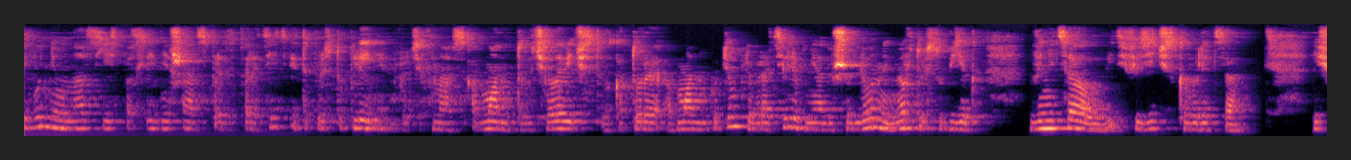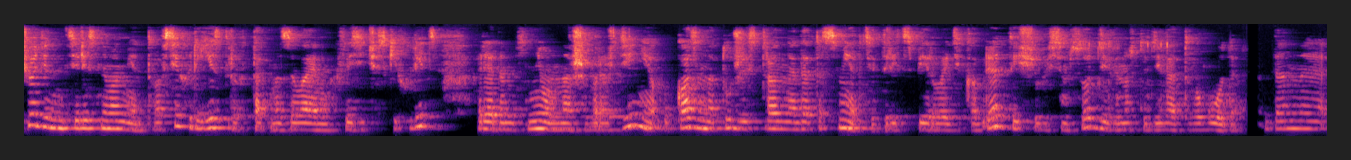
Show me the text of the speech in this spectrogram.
Сегодня у нас есть последний шанс предотвратить это преступление против нас, обманутого человечества, которое обманным путем превратили в неодушевленный мертвый субъект, в инициалы в виде физического лица. Еще один интересный момент. Во всех реестрах так называемых физических лиц рядом с днем нашего рождения указана тут же и странная дата смерти – 31 декабря 1899 года. Данная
